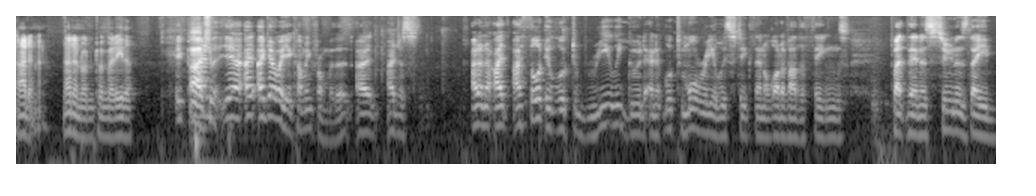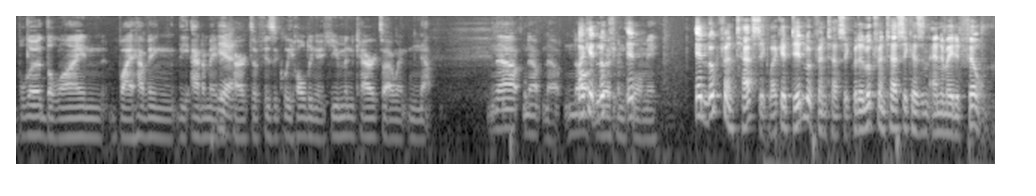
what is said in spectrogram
I don't know. I don't know what I'm talking about either. it Oh, kinda, yeah, I, I get where you're coming from with it. I I just I don't know. I, I thought it looked really good and it looked more realistic than a lot of other things. But then, as soon as they blurred the line by having the animated Yeah. character physically holding a human character, I went, no. No, no, no. Not Like, it looked- working it- for me. It looked fantastic. Like it did look fantastic, but it looked fantastic as an animated film.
